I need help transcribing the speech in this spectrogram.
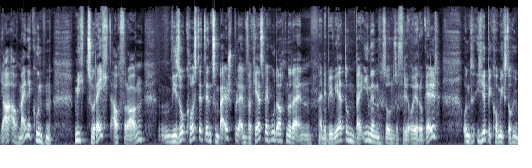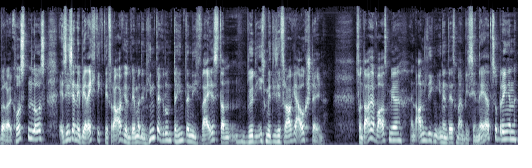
ja, auch meine Kunden mich zu Recht auch fragen, wieso kostet denn zum Beispiel ein Verkehrswehrgutachten oder ein, eine Bewertung bei Ihnen so und so viel Euro Geld und hier bekomme ich es doch überall kostenlos. Es ist eine berechtigte Frage und wenn man den Hintergrund dahinter nicht weiß, dann würde ich mir diese Frage auch stellen. Von daher war es mir ein Anliegen, Ihnen das mal ein bisschen näher zu bringen.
